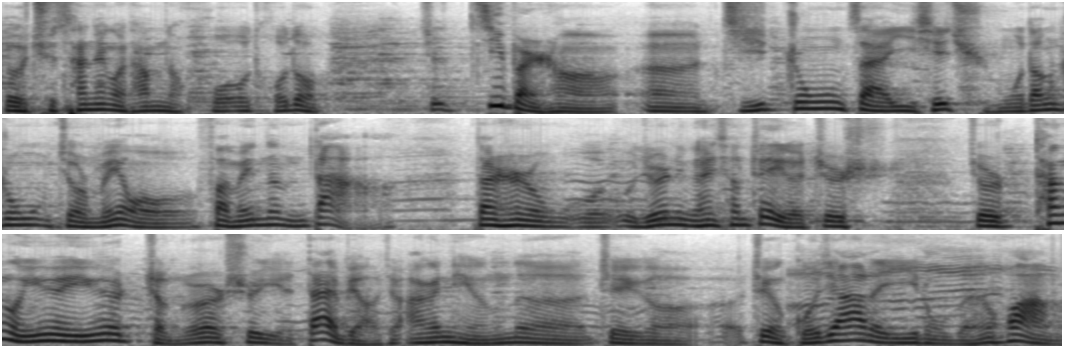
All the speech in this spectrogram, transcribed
就去参加过他们的活活动，就基本上，嗯，集中在一些曲目当中，就是没有范围那么大。但是我我觉得你看，像这个，这是就是 tango 音乐，因为整个是也代表就阿根廷的这个这个国家的一种文化嘛。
